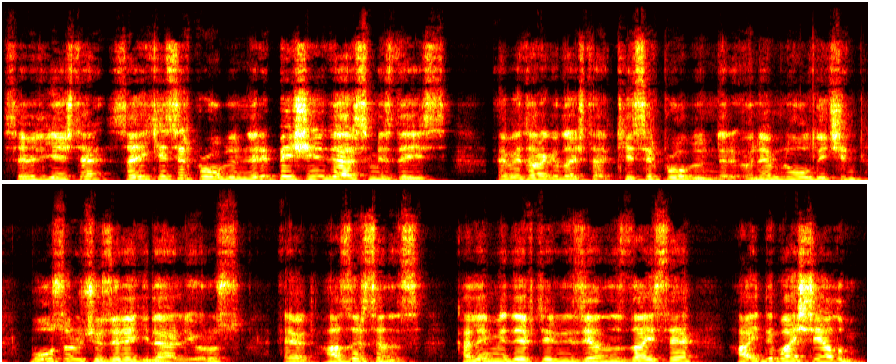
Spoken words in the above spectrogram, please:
Sevgili gençler, sayı kesir problemleri 5. dersimizdeyiz. Evet arkadaşlar, kesir problemleri önemli olduğu için bol soru çözerek ilerliyoruz. Evet, hazırsanız kalem ve defteriniz yanınızda ise haydi başlayalım.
